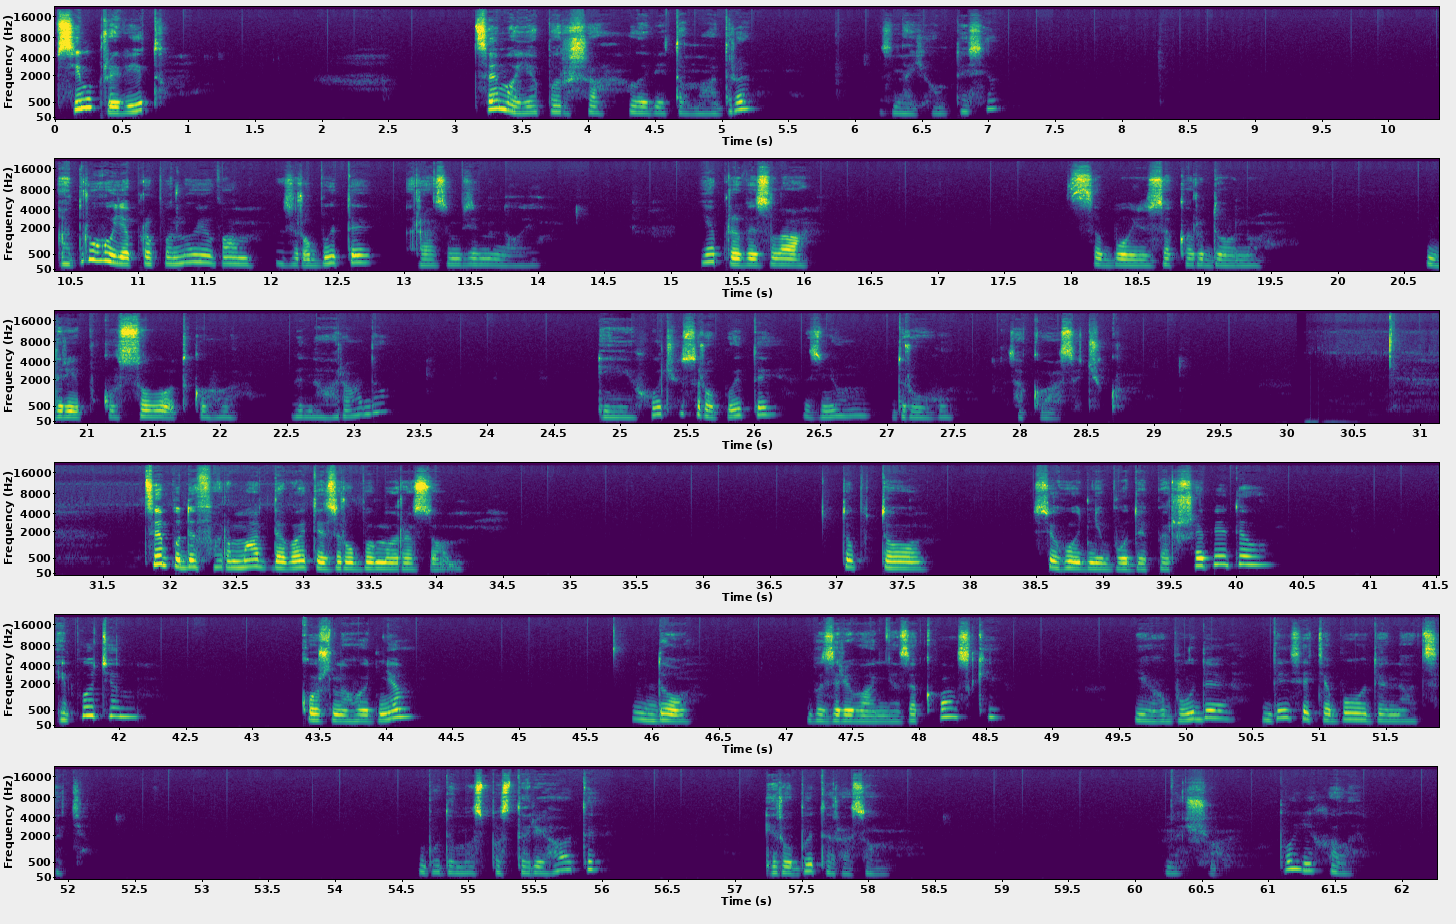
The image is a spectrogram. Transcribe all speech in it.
Всім привіт! Це моя перша левіта мадре. Знайомтеся. А другу я пропоную вам зробити разом зі мною. Я привезла з собою з-за кордону дрібку солодкого винограду і хочу зробити з нього другу заквасочку. Це буде формат Давайте зробимо разом. Тобто сьогодні буде перше відео, і потім кожного дня до визрівання закваски їх буде 10 або 11. Будемо спостерігати і робити разом. Ну що, поїхали.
